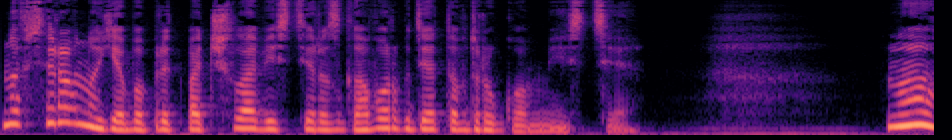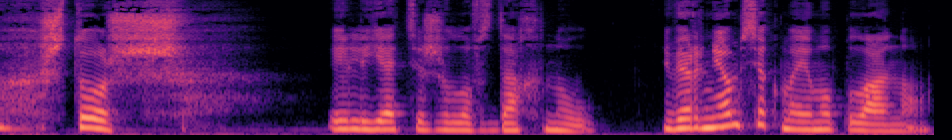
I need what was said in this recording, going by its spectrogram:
но все равно я бы предпочла вести разговор где-то в другом месте. «Ну, что ж...» Илья тяжело вздохнул. «Вернемся к моему плану.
